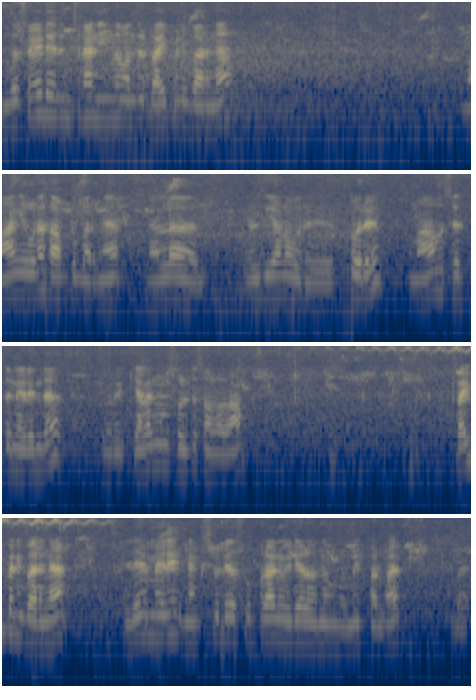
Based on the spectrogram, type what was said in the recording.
உங்கள் சைடு இருந்துச்சுன்னா நீங்களும் வந்து ட்ரை பண்ணி பாருங்கள் வாங்கி கூட சாப்பிட்டு பாருங்கள் நல்ல ஹெல்த்தியான ஒரு ஒரு மாவு சத்து நிறைந்த ஒரு கிழங்குன்னு சொல்லிட்டு சொல்லலாம். ட்ரை பண்ணி பாருங்கள் இதேமாரி நெக்ஸ்ட் வீடியோ சூப்பரான வீடியோவில் வந்து உங்களை மீட் பண்ணுறேன் பாய்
